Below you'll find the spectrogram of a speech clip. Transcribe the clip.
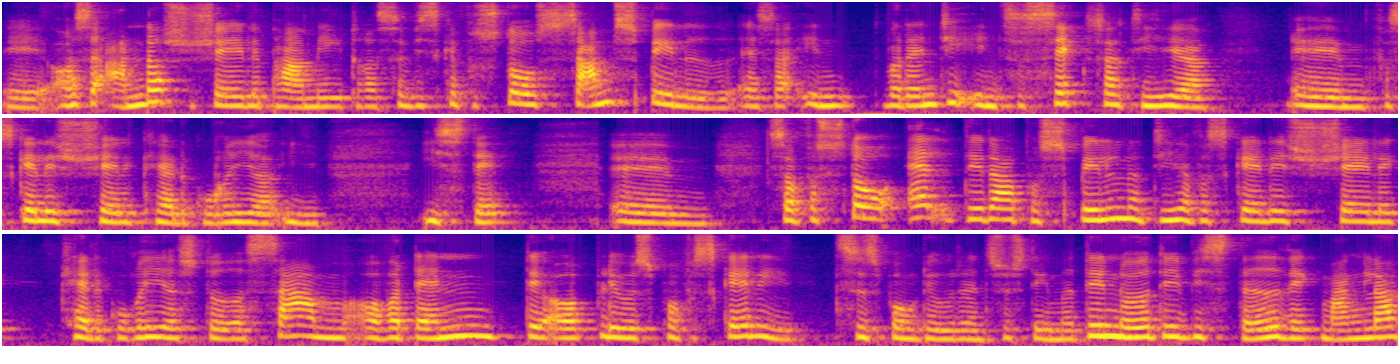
øh, også andre sociale parametre, så vi skal forstå samspillet, altså in, hvordan de intersekter de her øh, forskellige sociale kategorier i, i STEM. Øh, så forstå alt det, der er på spil, når de her forskellige sociale kategorier støder sammen, og hvordan det opleves på forskellige tidspunkter i uddannelsessystemet. Det er noget af det, vi stadigvæk mangler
